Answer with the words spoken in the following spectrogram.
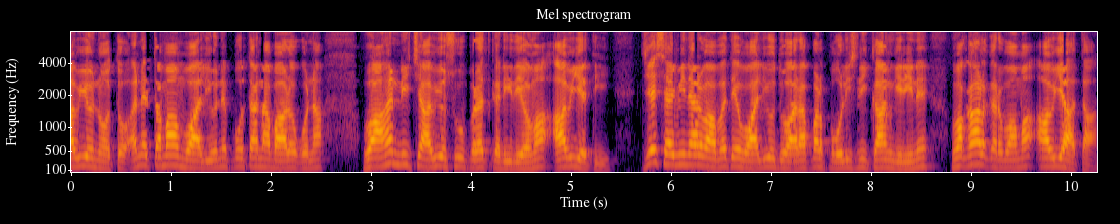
આવ્યો નહોતો અને તમામ વાલીઓને પોતાના બાળકોના વાહનની ચાવીઓ સુપરત કરી દેવામાં આવી હતી. જે સેમિનાર બાબતે વાલીઓ દ્વારા પણ પોલીસની કામગીરીને વખાણ કરવામાં આવ્યા હતા.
